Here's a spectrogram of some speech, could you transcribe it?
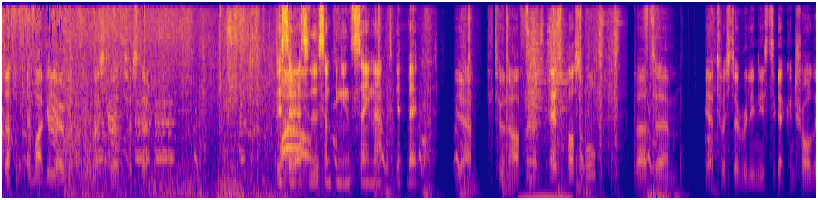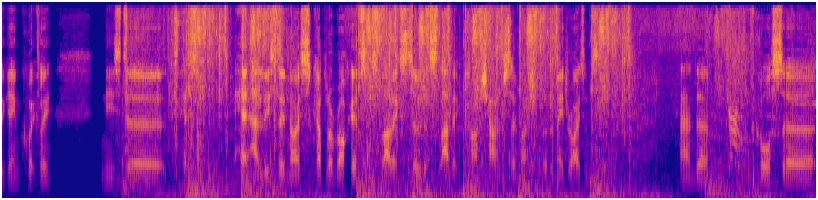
stuff, it might be over almost for Twister. Twister has to do something insane now to get back. Yeah, two and a half minutes. It's possible, but um, yeah, Twister really needs to get control of the game quickly. Needs to hit some, hit at least a nice couple of rockets on Slavic so that Slavic can't challenge so much for the major items. And um, of course, uh,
